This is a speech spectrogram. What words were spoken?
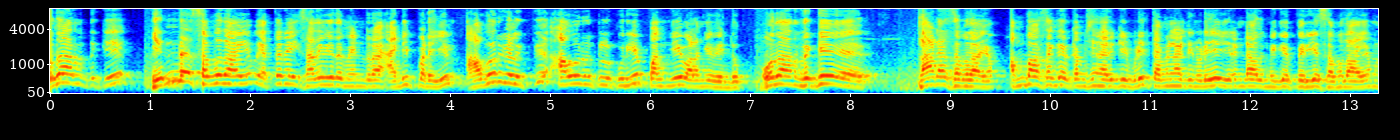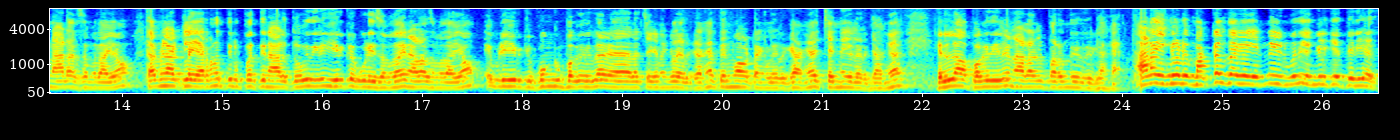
உதாரணத்துக்கு எந்த சமுதாயம் எத்தனை சதவீதம் என்ற அடிப்படையில் அவர்களுக்கு அவர்களுக்குரிய பங்கை வழங்க வேண்டும். உதாரணத்துக்கு நாடார் சமுதாயம். அம்பாசங்கர் கமிஷன் அறிக்கைப்படி தமிழ்நாட்டினுடைய இரண்டாவது மிகப்பெரிய சமுதாயம் நாடார் சமுதாயம். தமிழ்நாட்டில் இரநூத்தி முப்பத்தி நாலு தொகுதியிலும் இருக்கக்கூடிய சமுதாயம் நாடார் சமுதாயம். இப்படி இருக்குது கொங்கு பகுதியில் லட்சக்கணக்கில் இருக்காங்க. தென் மாவட்டங்களில் இருக்காங்க. சென்னையில் இருக்காங்க. எல்லா பகுதியிலும் நாடார்கள் பறந்து இருக்காங்க. ஆனால் எங்களுடைய மக்கள் தொகை என்ன என்பது எங்களுக்கே தெரியாது.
